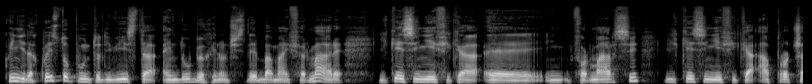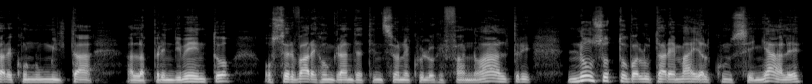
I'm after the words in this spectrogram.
Quindi da questo punto di vista è indubbio che non ci si debba mai fermare, il che significa eh, informarsi, il che significa approcciare con umiltà all'apprendimento, osservare con grande attenzione quello che fanno altri, non sottovalutare mai alcun segnale,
